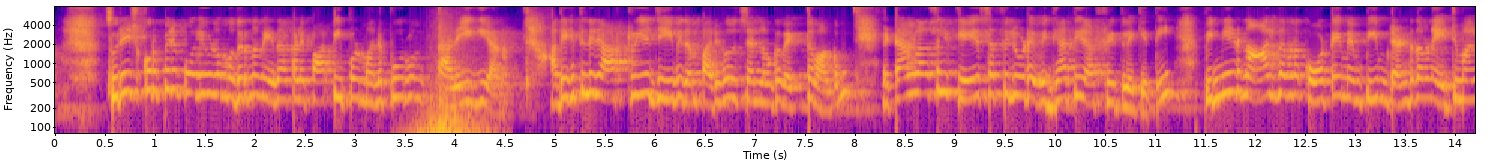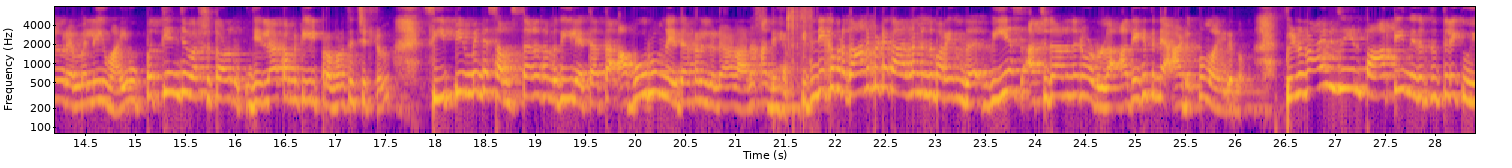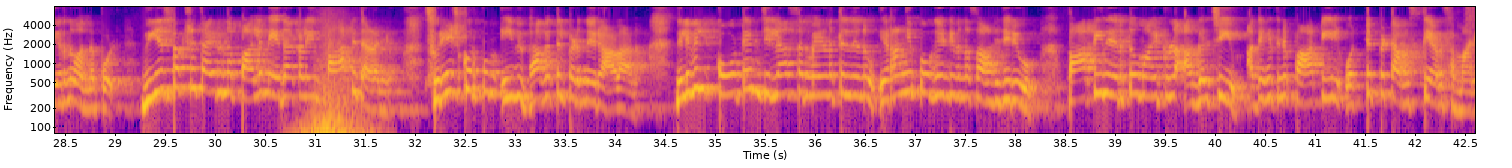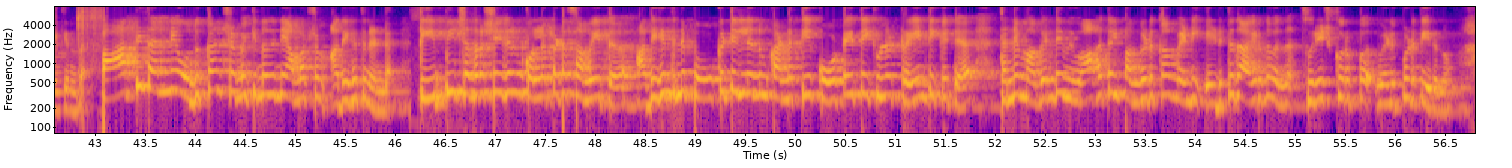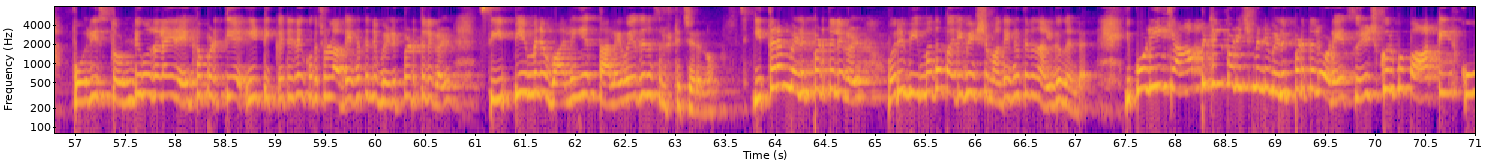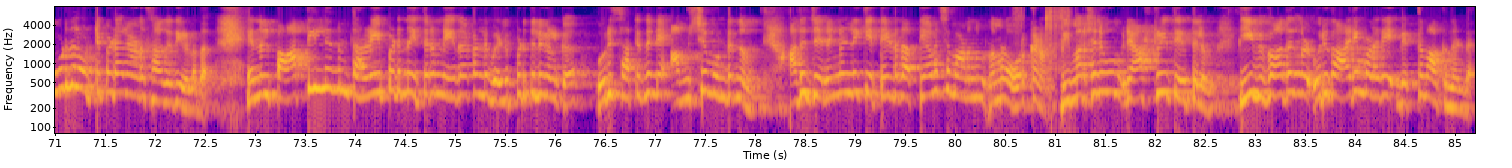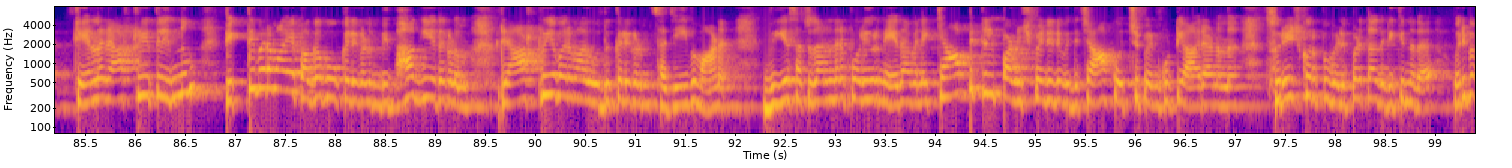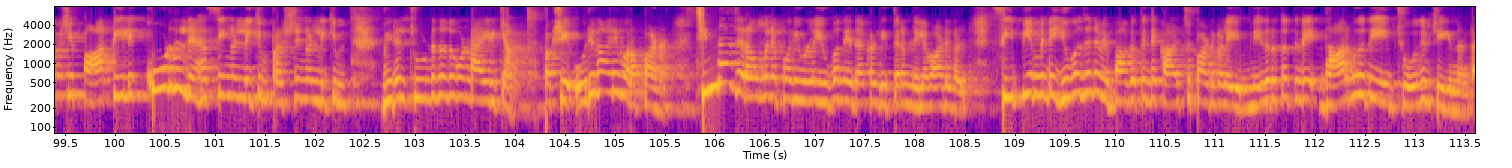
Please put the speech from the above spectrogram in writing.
സുരേഷ് കുറുപ്പിനെ പോലെയുള്ള മുതിർന്ന നേതാക്കളെ പാർട്ടി ഇപ്പോൾ മനഃപൂർവം തഴയുകയാണ് അദ്ദേഹത്തിന്റെ രാഷ്ട്രീയ ജീവിതം പരിശോധിച്ചാൽ നമുക്ക് വ്യക്തമാകും. എട്ടാം ക്ലാസ്സിൽ കെ എസ് എഫിലൂടെ വിദ്യാർത്ഥി രാഷ്ട്രീയത്തിലേക്ക് എത്തി. പിന്നീട് നാല് തവണ കോട്ടയം എം പിയും രണ്ട് തവണ ഏറ്റുമാനൂർ എം എൽ എയുമായി. മുപ്പത്തിയഞ്ച് വർഷത്തോളം ജില്ലാ കമ്മിറ്റിയിൽ പ്രവർത്തിച്ചിട്ടും സി പി എമ്മിന്റെ സംസ്ഥാന സമിതിയിൽ എത്താത്ത അപൂർവം നേതാക്കളിൽ ഒരാളാണ് അദ്ദേഹം. ഇതിന്റെയൊക്കെ പ്രധാനപ്പെട്ട കാരണം എന്ന് പറയുന്നത് വി എസ് അച്യുതാനന്ദനോടുള്ള അദ്ദേഹത്തിന്റെ അടുപ്പമായിരുന്നു. പിണറായി വിജയൻ പാർട്ടി നേതൃത്വത്തിലേക്ക് ഉയർന്നു വന്നപ്പോൾ വി എസ് പക്ഷത്തായിരുന്ന പല നേതാക്കളെയും പാർട്ടി തടഞ്ഞു. സുരേഷ് കുറുപ്പും ഈ വിഭാഗത്തിൽപ്പെടുന്ന ഒരാളാണ്. നിലവിൽ കോട്ടയം ജില്ലാ സമ്മേളനത്തിൽ നിന്നും ഇറങ്ങിപ്പോകേണ്ടി വന്ന സാഹചര്യവും പാർട്ടി നേതൃത്വവുമായിട്ടുള്ള അകൽച്ചയും അദ്ദേഹത്തിന് പാർട്ടിയിൽ ഒറ്റപ്പെട്ട അവസ്ഥയാണ് സമ്മാനിക്കുന്നത്. പാർട്ടി തന്നെ ഒതുക്കാൻ ശ്രമിക്കുന്നതിന്റെ അമർഷം അദ്ദേഹത്തിനുണ്ട്. ടി പി ചന്ദ്രശേഖരൻ കൊല്ലപ്പെട്ട സമയത്ത് അദ്ദേഹത്തിന്റെ പോക്കറ്റിൽ നിന്നും കണ്ടെത്തിയ കോട്ടയത്തേക്കുള്ള ട്രെയിൻ ടിക്കറ്റ് തന്റെ മകന്റെ വിവാഹത്തിൽ പങ്കെടുക്കാൻ വേണ്ടി എടുത്തതായിരുന്നുവെന്ന് സുരേഷ് കുറുപ്പ് വെളിപ്പെടുത്തിയിരുന്നു. പോലീസ് തൊണ്ടി മുതലായി രേഖപ്പെടുത്തിയ ഈ ടിക്കറ്റിനെ കുറിച്ചുള്ള അദ്ദേഹത്തിന്റെ വെളിപ്പെടുത്തലുകൾ സി പി എമ്മിന് വലിയ തലവേദന സൃഷ്ടിച്ചിരുന്നു. ഇത്തരം വെളിപ്പെടുത്തലുകൾ ഒരു വിമത പരിവേഷം അദ്ദേഹത്തിന് നൽകുന്നുണ്ട്. ഇപ്പോൾ ഈ ക്യാപിറ്റൽ പണിഷ്മെന്റ് വെളിപ്പെടുത്തലോടെ സുരേഷ് കുറുപ്പ് പാർട്ടിയിൽ കൂടുതൽ ഒറ്റപ്പെടാനാണ് സാധ്യതയുള്ളത്. എന്നാൽ പാർട്ടിയിൽ നിന്നും തഴയപ്പെടുന്ന ഇത്തരം നേതാക്കളുടെ വെളിപ്പെടുത്തലുകൾക്ക് ഒരു സത്യത്തിന്റെ അംശമുണ്ടെന്നും അത് ജനങ്ങളിലേക്ക് എത്തേണ്ടത് അത്യാവശ്യമാണെന്നും നമ്മൾ ഓർക്കണം. വിമർശനവും രാഷ്ട്രീയ തിരുത്തലും ഈ വിവാദങ്ങൾ ഒരു കാര്യം വളരെ വ്യക്തമാക്കുന്നുണ്ട്. കേരള രാഷ്ട്രീയത്തിൽ ഇന്നും വ്യക്തിപരമായ പകപോക്കലുകളും വിഭാഗീയതകളും രാഷ്ട്രീയപരമായ ഒതുക്കലുകളും സജീവമാണ്. വി. എസ്. അച്യുതാനന്ദനെ പോലെ ഒരു നേതാവിനെ ക്യാപിറ്റൽ പണിഷ്മെന്റിന് വിധിച്ച ആ കൊച്ചു പെൺകുട്ടി ആരാണെന്ന് സുരേഷ് കുറുപ്പ് വെളിപ്പെടുത്താതിരിക്കുന്നത് ഒരുപക്ഷെ പാർട്ടിയിലെ കൂടുതൽ രഹസ്യങ്ങളിലേക്കും പ്രശ്നങ്ങളിലേക്കും വിരൽ ചൂണ്ടുന്നത് കൊണ്ടായിരിക്കാം. പക്ഷേ ഒരു കാര്യം ഉറപ്പാണ്. ചിന്താ ജെറോമിനെ പോലെയുള്ള യുവ നേതാക്കളുടെ ഇത്തരം നിലപാടുകൾ സി പി എമ്മിന്റെ യുവജന വിഭാഗത്തിന്റെ കാഴ്ചപ്പാടുകളെയും നേതൃത്വത്തിന്റെ ധാർമ്മികതയെയും ചോദ്യം ചെയ്യുന്നുണ്ട്.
